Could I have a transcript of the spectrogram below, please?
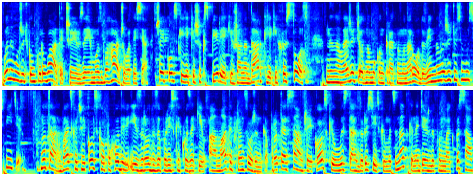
Вони можуть конкурувати чи взаємозбагачуватися. Чайковський, як і Шекспір, як і Жанна Дарк, як і Христос, не належить одному конкретному народу. Він належить усьому світі. Ну так, батько Чайковського походив із роду запорізьких козаків, а мати француженка. Проте сам Чайковський у листах до російської меценатки Надежди фон Мек писав:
